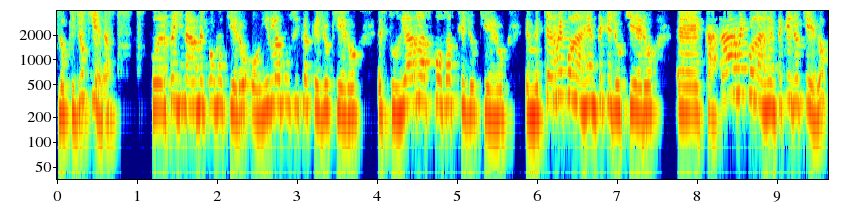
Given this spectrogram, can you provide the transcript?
lo que yo quiera, poder peinarme como quiero, oír la música que yo quiero, estudiar las cosas que yo quiero, eh, meterme con la gente que yo quiero, eh, casarme con la gente que yo quiero.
